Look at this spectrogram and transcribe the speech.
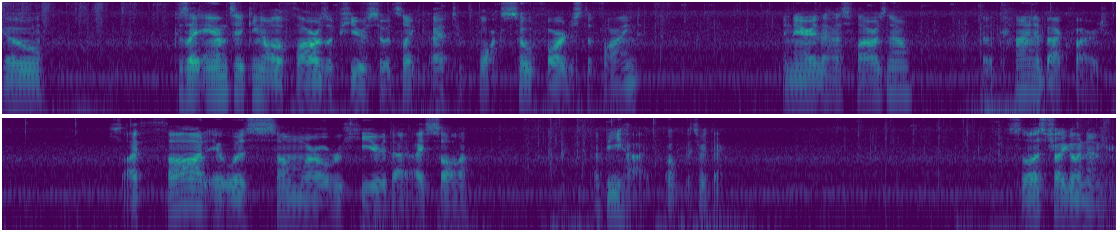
Go. Because I am taking all the flowers up here, so it's like I have to walk so far just to find an area that has flowers now. That kind of backfired. So I thought it was somewhere over here that I saw a beehive. Oh, it's right there. So let's try going down here.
